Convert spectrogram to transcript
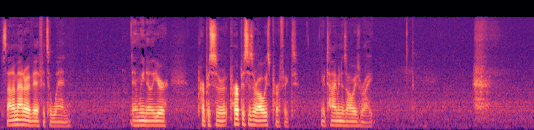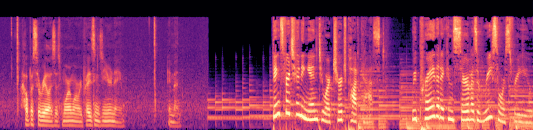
It's not a matter of if, it's a when. And we know your purposes are, purposes are always perfect, your timing is always right. Help us to realize this more and more. We praise things in your name. Amen. Thanks for tuning in to our church podcast. We pray that it can serve as a resource for you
